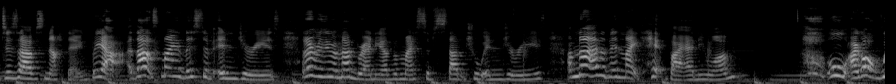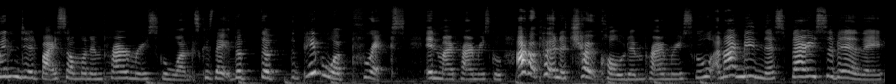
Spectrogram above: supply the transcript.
deserves nothing. But yeah, that's my list of injuries. I don't really remember any other my substantial injuries. I've not ever been like hit by anyone. Oh, I got winded by someone in primary school once because they the, the, the people were pricks in my primary school. I got put in a chokehold in primary school, and I mean this very severely.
